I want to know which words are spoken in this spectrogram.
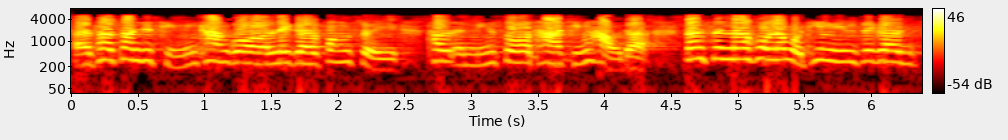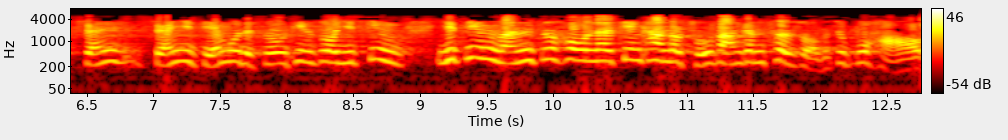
呃他上次请您看过那个风水，他、呃您说他挺好的，但是呢后来我听您这个悬悬疑节目的时候，听说一进一进门之后呢，先看到厨房跟厕所就不好，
